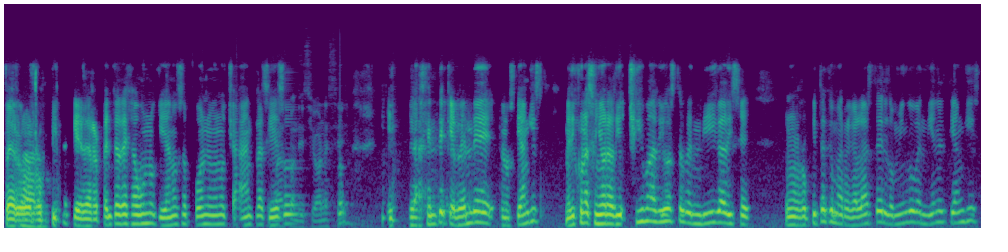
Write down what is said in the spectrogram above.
pero claro. ropita que de repente deja uno que ya no se pone uno chanclas y eso. Sí. Y la gente que vende en los tianguis, me dijo una señora, Chiva, Dios te bendiga, dice, la ropita que me regalaste el domingo vendí en el tianguis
